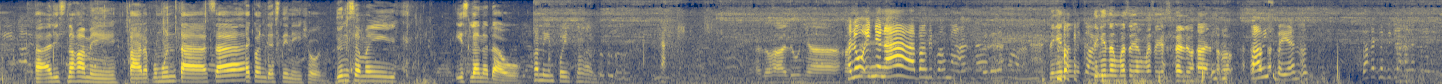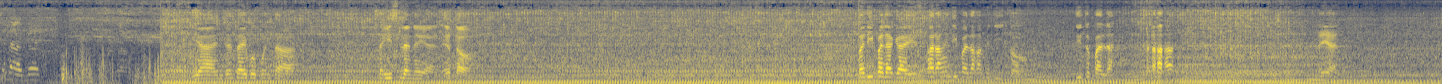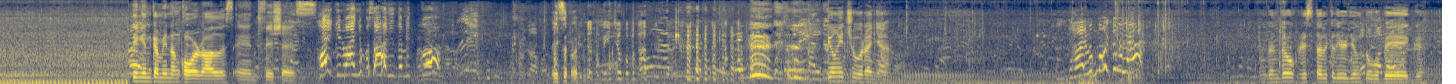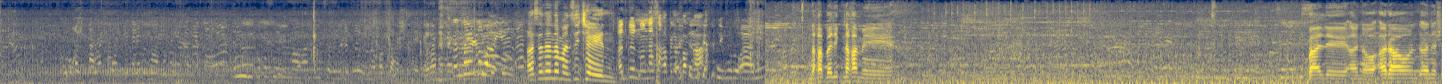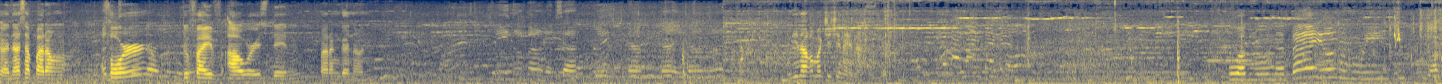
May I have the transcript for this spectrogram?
Aalis na kami para pumunta sa second destination. Dun sa may isla na daw. Ka main point ng ano. Halo-halo niya. Kasi Haluin nyo na habang di pa umaanda. Tingin ng, tingin ng masayang masaya sa halo-halo. Pawis ba yan? O- Bakit nabigla ka na sa dagat? Yan, dyan tayo pupunta. Sa isla na yan. Ito. Mali pala guys. Parang hindi pala kami dito. Dito pala. Ayan. Tingin kami ng corals and fishes. Hoy! Ginawa niyo basahan yung damit ko! Ay, sorry. yung itsura niya. Hari, wag mo ko wala! Ang ganda, oh, crystal clear yung tubig. Saan ba yung kawayan? Asa na naman si Chen? Andun, no, nasa kabilang bangka. Nakabalik na kami. Bale, ano, around, ano siya, nasa parang 4 to 5 hours din. Parang ganon. Hindi na ako magchichinela. Huwag mo na tayong umuwi. Uwi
